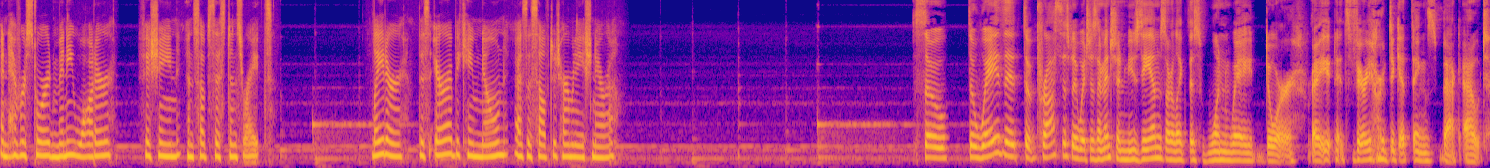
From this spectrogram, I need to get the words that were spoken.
and have restored many water, fishing, and subsistence rights. Later, this era became known as the self determination era. So, the way that the process by which, as I mentioned, museums are like this one way door, right? It's very hard to get things back out.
